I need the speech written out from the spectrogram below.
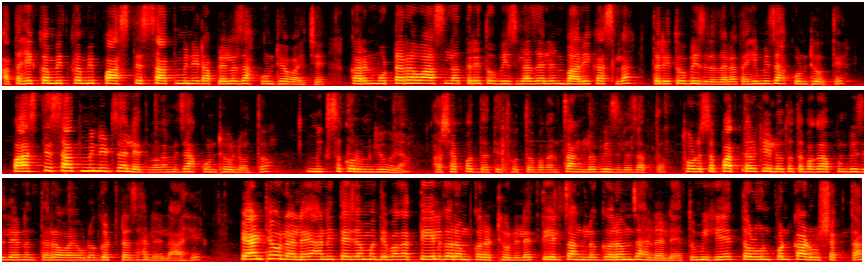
आता हे कमीत कमी पाच ते सात मिनिट आपल्याला झाकून ठेवायचे. कारण मोठा रवा असला तरी तो भिजला जाईल आणि बारीक असला तरी तो भिजला जाईल. आता हे मी झाकून ठेवते. पाच ते सात मिनिट झालेत बघा मी झाकून ठेवलं होतं. मिक्स करून घेऊया. अशा पद्धतीत होतं बघा चांगलं भिजलं जातं. थोडंसं पातळ केलं होतं तर बघा आपण भिजल्यानंतर रवा एवढं घट्ट झालेलं आहे. पॅन ठेवलेलं आहे आणि त्याच्यामध्ये बघा तेल गरम करत ठेवलेलं आहे. तेल चांगलं गरम झालेलं आहे. तुम्ही हे तळून पण काढू शकता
